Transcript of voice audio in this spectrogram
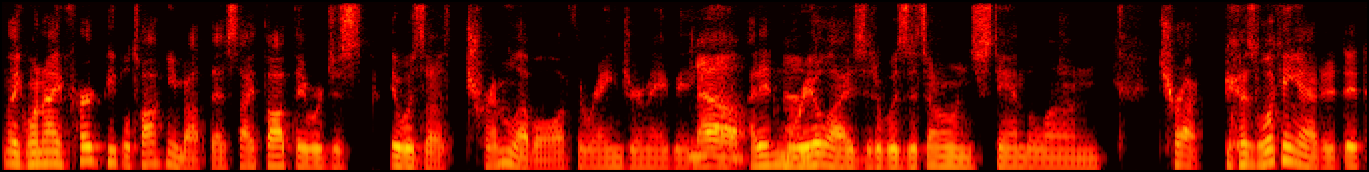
Like when I've heard people talking about this, I thought they were just it was a trim level of the Ranger maybe. No. I didn't no. realize that it was its own standalone truck because looking at it it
